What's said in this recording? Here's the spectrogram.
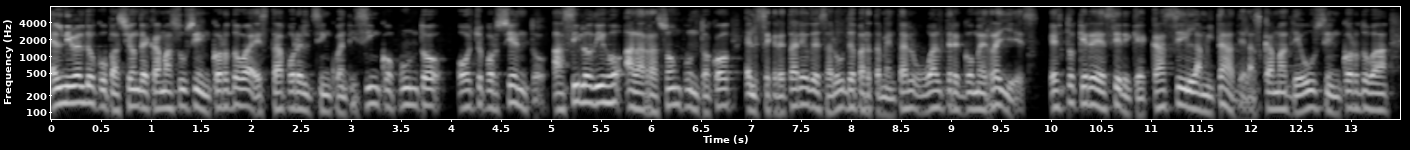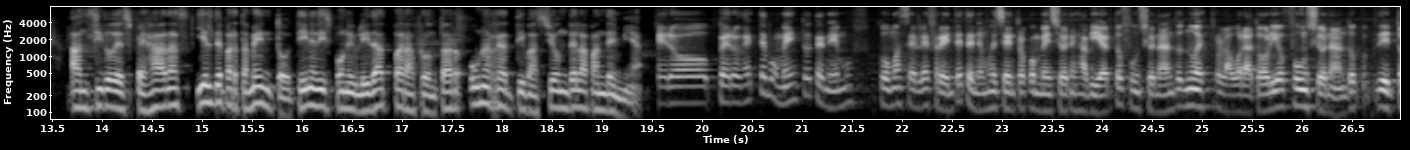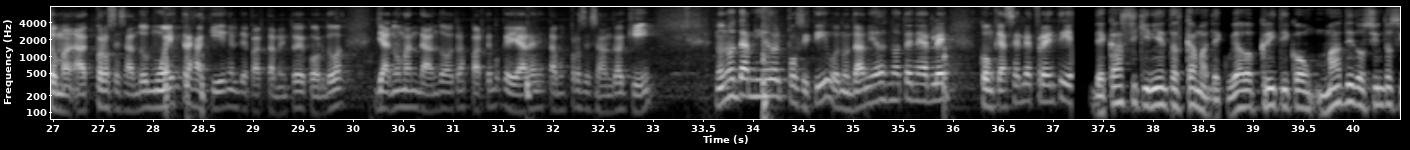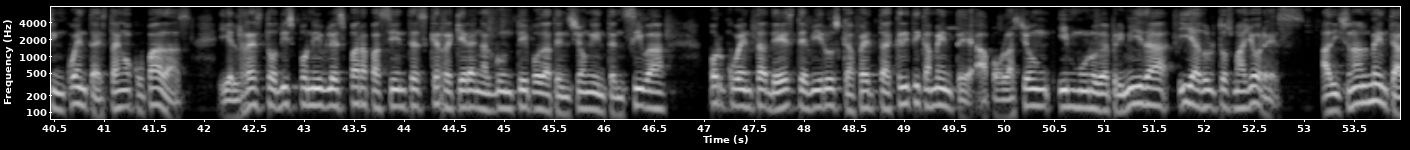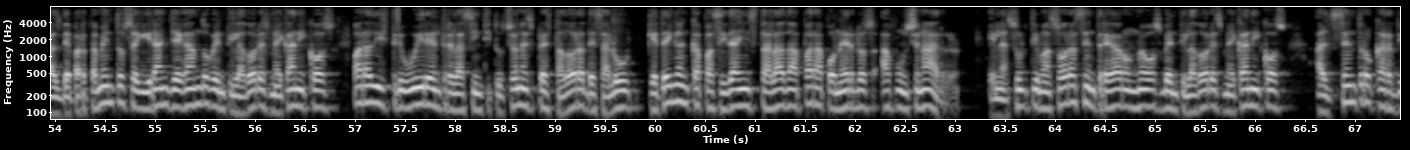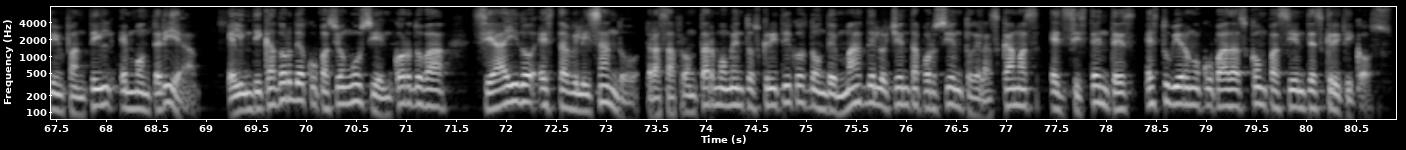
El nivel de ocupación de camas UCI en Córdoba está por el 55.8%. Así lo dijo a la razón.co el secretario de Salud Departamental Walter Gómez Reyes. Esto quiere decir que casi la mitad de las camas de UCI en Córdoba han sido despejadas y el departamento tiene disponibilidad para afrontar una reactivación de la pandemia. Pero, pero en este momento tenemos cómo hacerle frente, tenemos el centro de convenciones abierto, funcionando, nuestro laboratorio funcionando, eh, procesando muestras aquí en el departamento de Córdoba ya no mandando a otras partes porque ya las estamos procesando aquí. No nos da miedo el positivo, nos da miedo no tenerle con qué hacerle frente. De casi 500 camas de cuidado crítico, más de 250 están ocupadas y el resto disponibles para pacientes que requieran algún tipo de atención intensiva por cuenta de este virus que afecta críticamente a población inmunodeprimida y adultos mayores. Adicionalmente, al departamento seguirán llegando ventiladores mecánicos para distribuir entre las instituciones prestadoras de salud que tengan capacidad instalada para ponerlos a funcionar. En las últimas horas se entregaron nuevos ventiladores mecánicos al Centro Cardioinfantil en Montería. El indicador de ocupación UCI en Córdoba se ha ido estabilizando tras afrontar momentos críticos donde más del 80% de las camas existentes estuvieron ocupadas con pacientes críticos.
